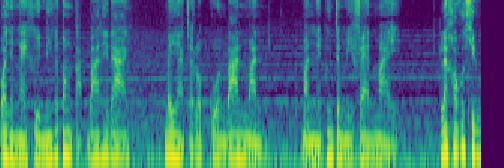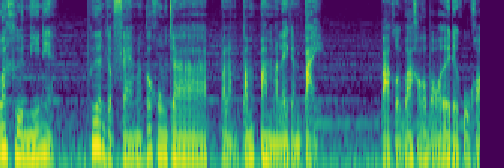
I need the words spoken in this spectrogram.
ว่ายังไงคืนนี้ก็ต้องกลับบ้านให้ได้ ไม่อยากจะรบกวนบ้านมัน มันเนี่ยเพิ่งจะมีแฟนใหม่ และเขาก็คิดว่าคืนนี้เนี่ยเพื่อนกับแฟนมันก็คงจะปลำปั๊มปั๊มอะไรกันไป ปรากฏว่าเขาก็บอกว่าเออเดี๋ยวกูขอ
